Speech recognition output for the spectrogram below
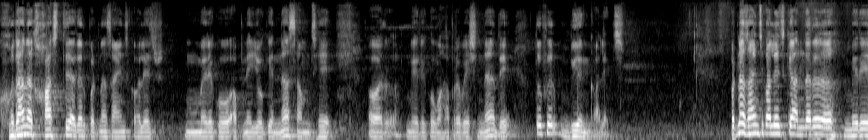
खुदा न खास्ते अगर पटना साइंस कॉलेज मेरे को अपने योग्य न समझे और मेरे को वहाँ प्रवेश न दे तो फिर B N college Patna science college के अंदर मेरे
